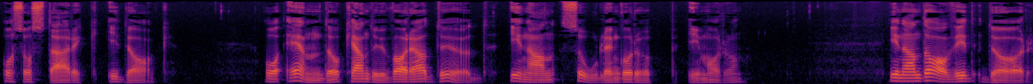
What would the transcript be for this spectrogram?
och så stark idag och ändå kan du vara död innan solen går upp imorgon. Innan David dör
